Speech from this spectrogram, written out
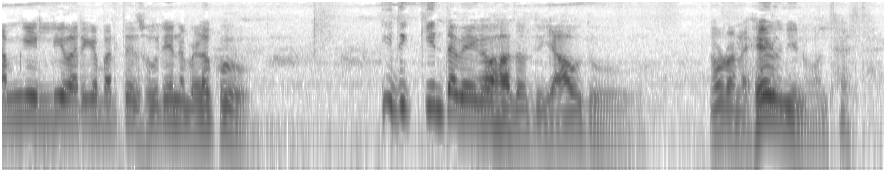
ನಮಗೆ ಇಲ್ಲಿವರೆಗೆ ಬರ್ತದೆ ಸೂರ್ಯನ ಬೆಳಕು. ಇದಕ್ಕಿಂತ ವೇಗವಾದದ್ದು ಯಾವುದು? ನೋಡೋಣ, ಹೇಳು ನೀನು ಅಂತ ಹೇಳ್ತಾಳೆ.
